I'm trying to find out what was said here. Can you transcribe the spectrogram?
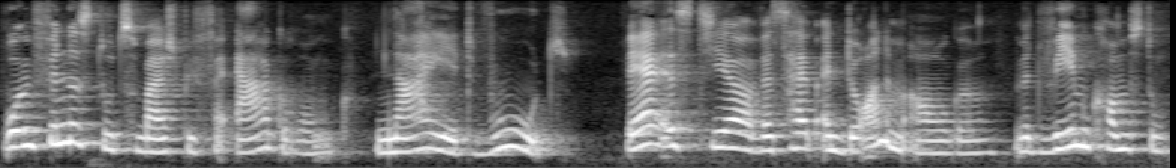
Wo empfindest du zum Beispiel Verärgerung, Neid, Wut? Wer ist dir weshalb ein Dorn im Auge? Mit wem kommst du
